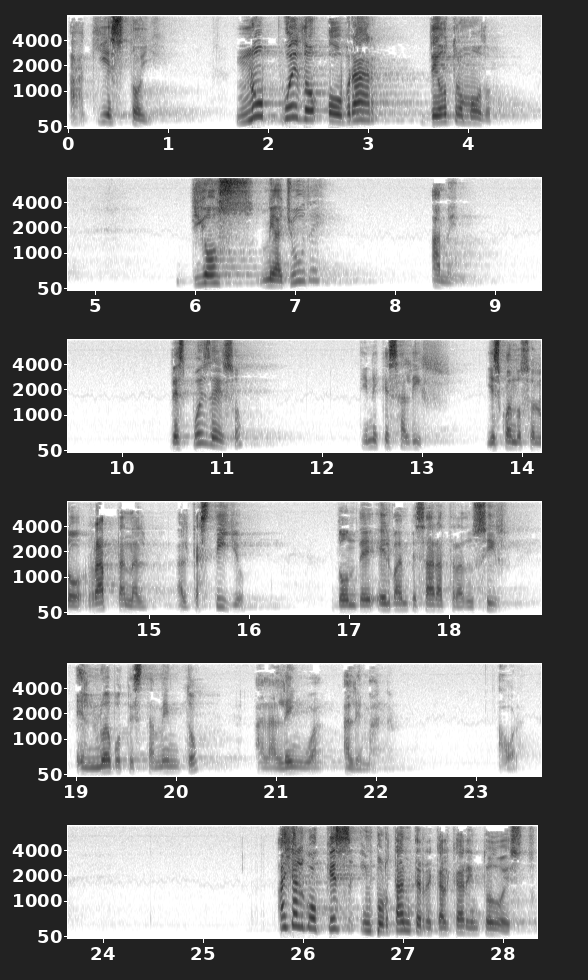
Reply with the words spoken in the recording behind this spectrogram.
Aquí estoy. No puedo obrar de otro modo. Dios me ayude. Amén. Después de eso, tiene que salir. Y es cuando se lo raptan al, al castillo, donde él va a empezar a traducir el Nuevo Testamento a la lengua alemana. Ahora, hay algo que es importante recalcar en todo esto.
